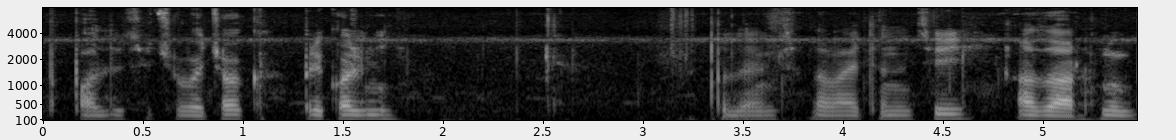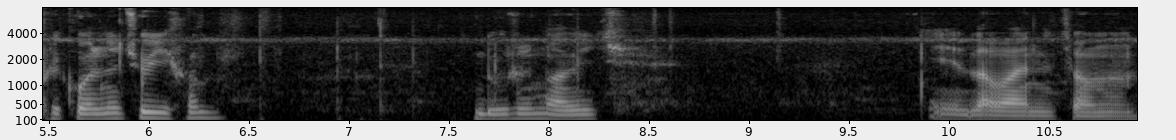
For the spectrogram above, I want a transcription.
попадеться чувачок. Прикольний. Подивимося, давайте на цій. Азар. Ну прикольно чуїха. Дуже навіть. І давай на цьому.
